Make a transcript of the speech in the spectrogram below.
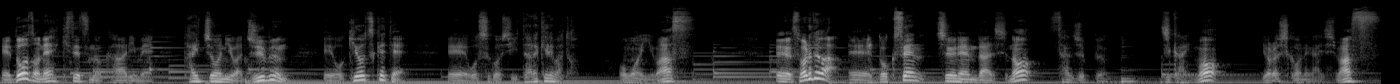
えー、どうぞね季節の変わり目体調には十分、えー、お気をつけて、え、お過ごしいただければと思います。え、それでは、え、独占中年男子の30分次回もよろしくお願いします。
